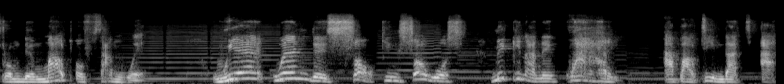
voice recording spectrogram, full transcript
from the mouth of Samuel, where when they saw King Saul was making an inquiry about him that ah,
